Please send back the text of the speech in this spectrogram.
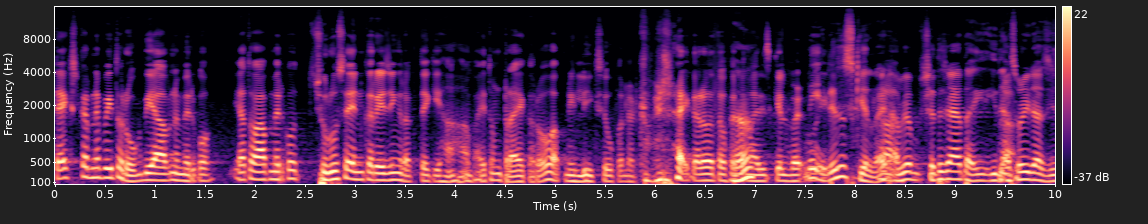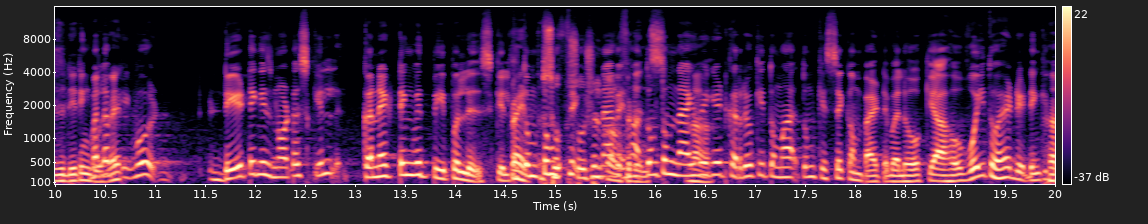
टेक्स्ट करने पे ही तो रोक दिया आपने मेरे को। या तो आप मेरे को शुरू से इनकरेजिंग रखते कि हाँ हाँ भाई तुम ट्राई करो अपनी लीग से ऊपर लटके पे ट्राई करो तो फिर तुम्हारी स्किल नहीं it is a skill right अभी क्षितिज आया था that's what he does he is dating मतलब वो dating is not a skill connecting with people is skill तुम तुम navi- हाँ, तुम तुम नेविगेट कर रहे हो कि तुम तुम किससे कंपैटिबल हो क्या हो? वही तो है डेटिंग की तुम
